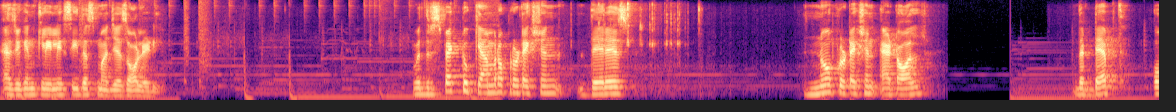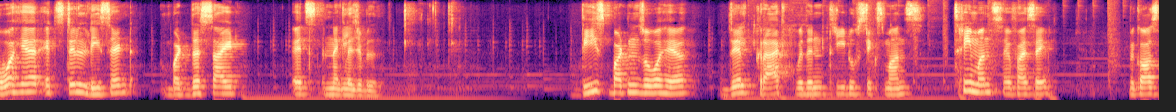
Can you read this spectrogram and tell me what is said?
as you can clearly see the smudges already. With respect to camera protection there is no protection at all. The depth over here it's still decent but this side it's negligible. These buttons over here they'll crack within three to six months three months if i say because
